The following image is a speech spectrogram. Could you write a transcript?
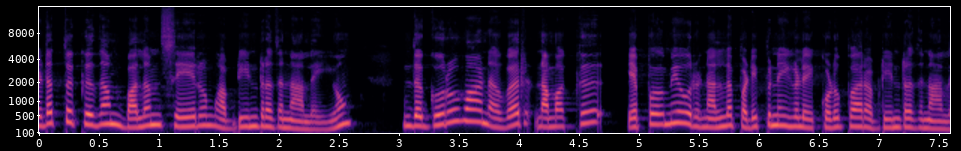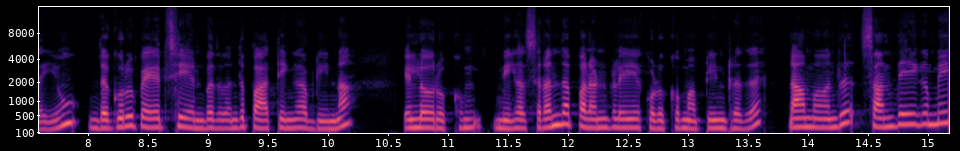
இடத்துக்கு தான் பலம் சேரும் அப்படின்றதுனாலையும் இந்த குருவானவர் நமக்கு எப்பவுமே ஒரு நல்ல படிப்பினைகளை கொடுப்பார் அப்படின்றதுனாலையும் இந்த குரு பயிற்சி என்பது வந்து பார்த்தீங்க அப்படின்னா எல்லோருக்கும் மிக சிறந்த பலன்களையே கொடுக்கும் அப்படின்றத நாம் வந்து சந்தேகமே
